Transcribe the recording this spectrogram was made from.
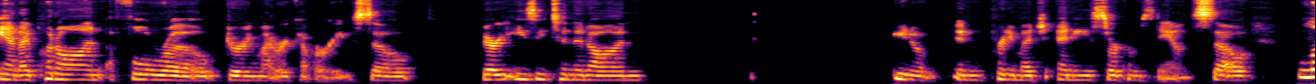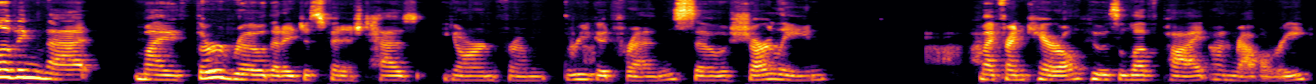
and I put on a full row during my recovery. So very easy to knit on, you know, in pretty much any circumstance. So loving that. my third row that I just finished has yarn from three good friends. So Charlene, my friend Carol, who is a love pie on Ravelry,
